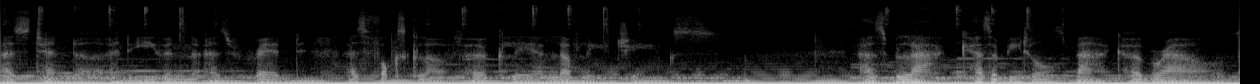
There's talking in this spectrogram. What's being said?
as tender and even as red as foxglove her clear lovely cheeks, as black as a beetle's back her brows,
